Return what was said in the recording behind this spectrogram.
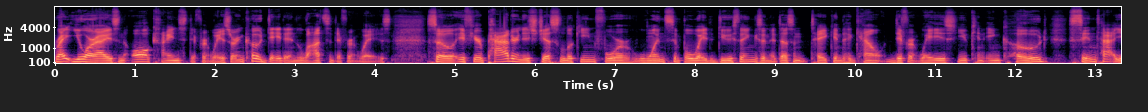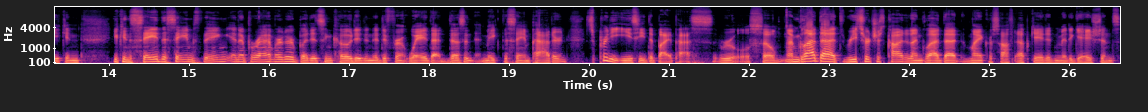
write URIs in all kinds of different ways, or encode data in lots of different ways. So if your pattern is just looking for one simple way to do things, and it doesn't take into account different ways you can encode syntax, you can you can say the same thing in a parameter, but it's encoded in a different way that doesn't make the same pattern. It's pretty easy to bypass rules. So I'm glad that researchers caught it. I'm glad that Microsoft updated mitigations.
